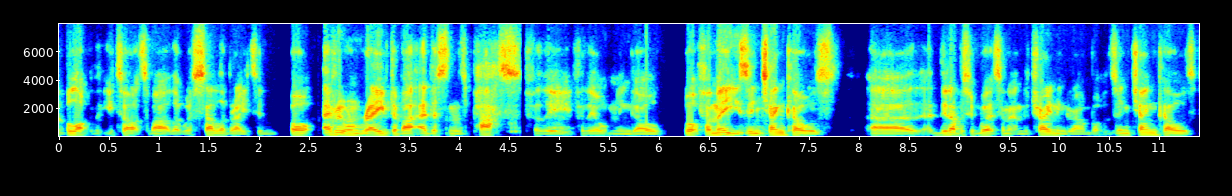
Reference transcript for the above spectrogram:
the block that you talked about that was celebrated, but everyone raved about Ederson's pass for the for the opening goal. But for me, Zinchenko's Uh, obviously worked on it in the training ground, but Zinchenko's,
